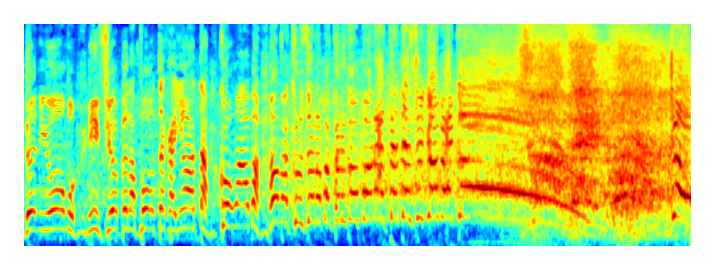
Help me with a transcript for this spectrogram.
Dani Olmo enfiou pela ponta canhota com Alba, Alba cruzando, Alba cruzou, Morata decidiu, é gol! Gol!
